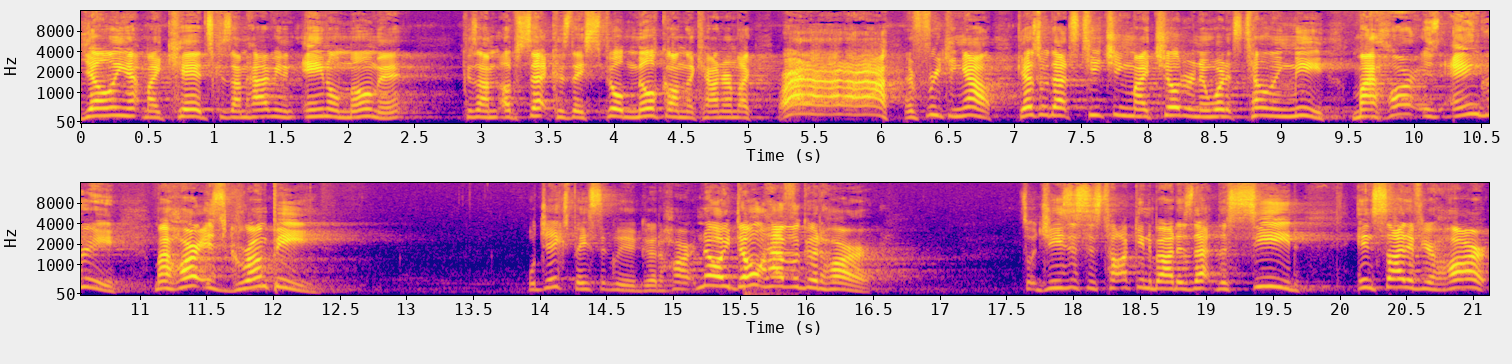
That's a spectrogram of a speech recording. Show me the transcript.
yelling at my kids because I'm having an anal moment, because I'm upset because they spilled milk on the counter, I'm like, rah, and freaking out. Guess what that's teaching my children and what it's telling me? My heart is angry. My heart is grumpy. Well, Jake's basically a good heart. No, I don't have a good heart. So, what Jesus is talking about is that the seed inside of your heart,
